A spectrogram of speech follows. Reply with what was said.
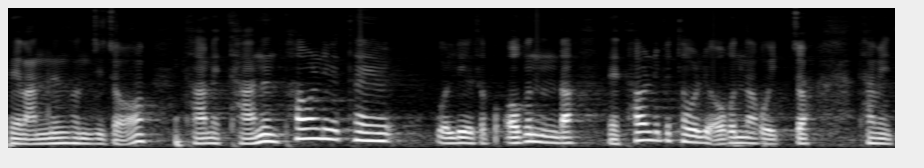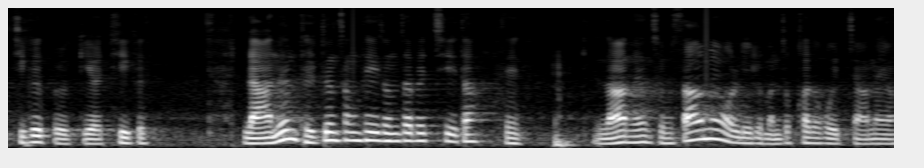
네, 맞는 선지죠. 다음에 다는 파울리 베타의 원리에서 어긋는다. 네, 파울리 베타 원리 어긋나고 있죠. 다음에 디귿 볼게요. 디귿. 라는 들뜬 상태의 전자 배치이다. 네, 라는 지금 싸움의 원리를 만족하고 있지 않아요.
